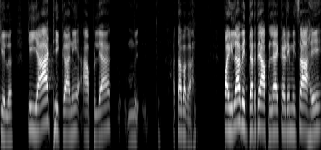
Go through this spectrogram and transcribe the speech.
केलं की या ठिकाणी आपल्या आता बघा पहिला विद्यार्थी आपल्या अकॅडमीचा आहे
